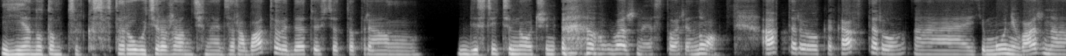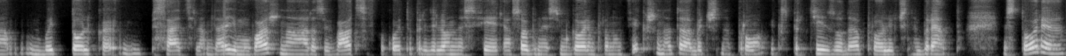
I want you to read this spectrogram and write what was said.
И оно там только со второго тиража начинает зарабатывать, да, то есть это прям действительно очень важная история. Но автору, как автору, э, ему не важно быть только писателем, да, ему важно развиваться в какой-то определенной сфере. Особенно если мы говорим про нонфикшн, это обычно про экспертизу, да, про личный бренд история.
